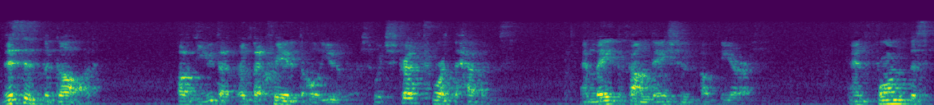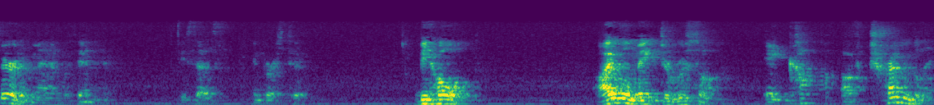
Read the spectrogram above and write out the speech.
this is the God of you that, that created the whole universe, which stretched forth the heavens and laid the foundation of the earth and formed the spirit of man within him. He says in verse 2 Behold, I will make Jerusalem a cup of trembling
